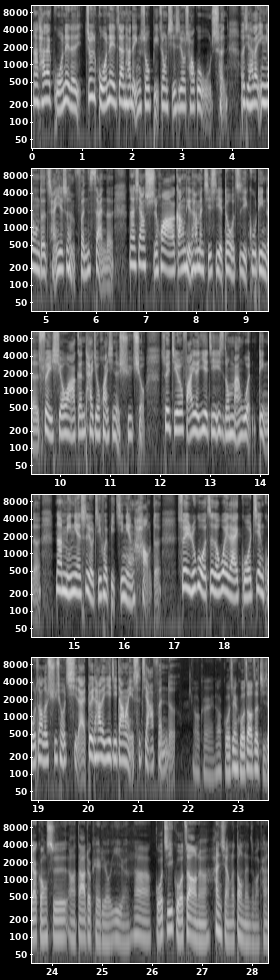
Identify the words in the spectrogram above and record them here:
那它在国内的，就是国内占它的营收比重其实又超过五成，而且它的应用的产业是很分散的。那像石化啊、钢铁，他们其实也都有自己固定的税收啊，跟太旧换新的需求，所以节流法益的业绩一直都蛮稳定的。那明年是有机会比今年好的，所以如果这个未来国建国造的需求起来，对它的业绩当然也是加分的。OK，那国建国造这几家公司啊，大家都可以留意了。那国机国造呢？汉翔的动能怎么看？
